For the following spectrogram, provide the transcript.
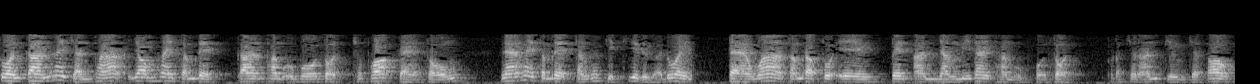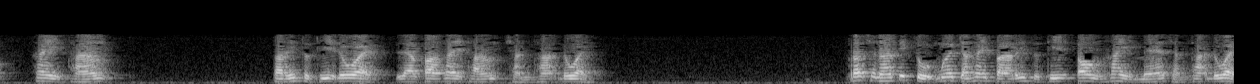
ส่วนการให้ฉันทะย่อมให้สำเร็จการทำอุโบสถ เฉพาะแก่สงฆ์และให้สำเร็จสังฆกิจที่เหลือด้วย แต่ว่าสำหรับตัวเองเป็นอันยังไม่ได้ทำอุโบสถ เพราะฉะนั้นจึงจะต้องให้ทั้ง ปริสุทธิด้วย แล้วก็ให้ทั้งฉันทะด้วย เพราะฉะนั้นภิกษุเมื่อจะให้ปาริสุทธิต้องให้แม้ฉันทะด้วย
